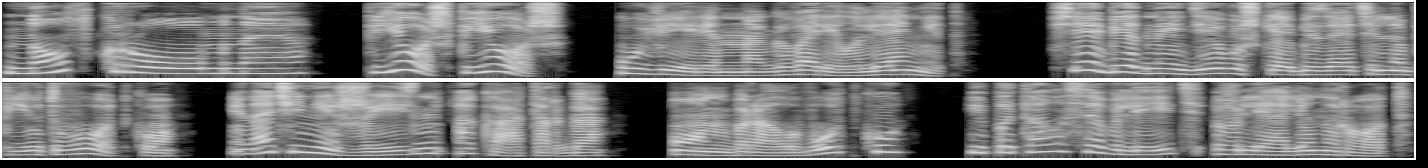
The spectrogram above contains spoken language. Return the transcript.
но скромная». «Пьешь, пьешь», — уверенно говорил Леонид. «Все бедные девушки обязательно пьют водку, иначе не жизнь, а каторга. Он брал водку и пытался влить в Лялин рот.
